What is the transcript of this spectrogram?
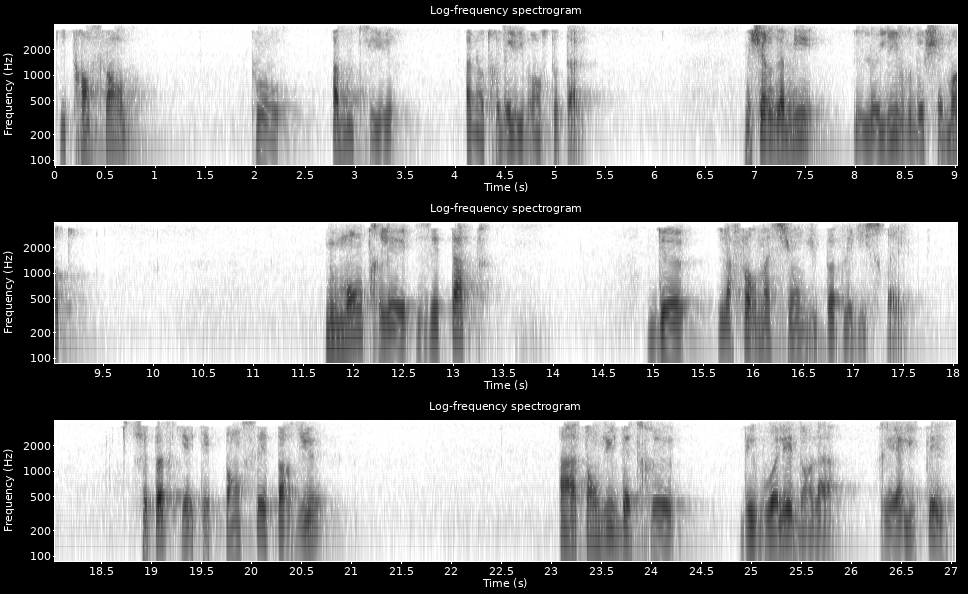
qui transcendent pour aboutir à notre délivrance totale. Mes chers amis, le livre de Shemot nous montre les étapes de la formation du peuple d'Israël. Ce peuple qui a été pensé par Dieu a attendu d'être dévoilé dans la réalité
